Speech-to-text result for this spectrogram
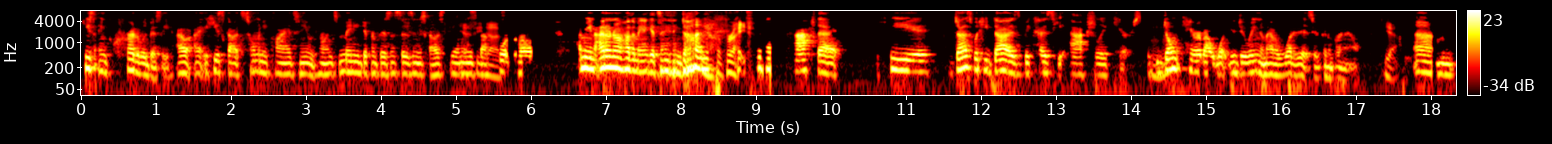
he's incredibly busy. I, I, he's got so many clients and he runs many different businesses and he's got his family. Yes, he does. I mean, I don't know how the man gets anything done. Yeah, right. The fact that he does what he does because he actually cares. If mm-hmm. you don't care about what you're doing, no matter what it is, you're going to burn out. Yeah. Um,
